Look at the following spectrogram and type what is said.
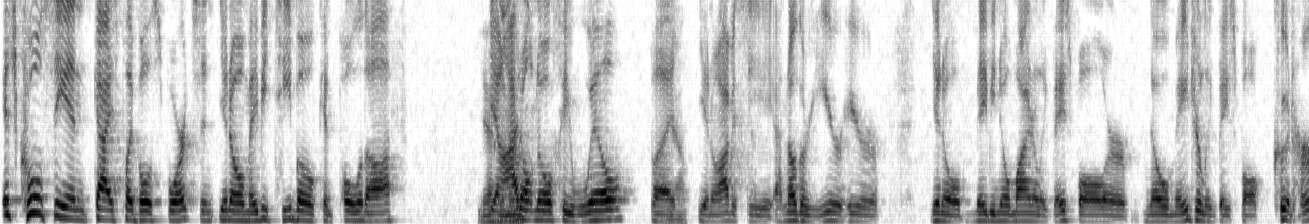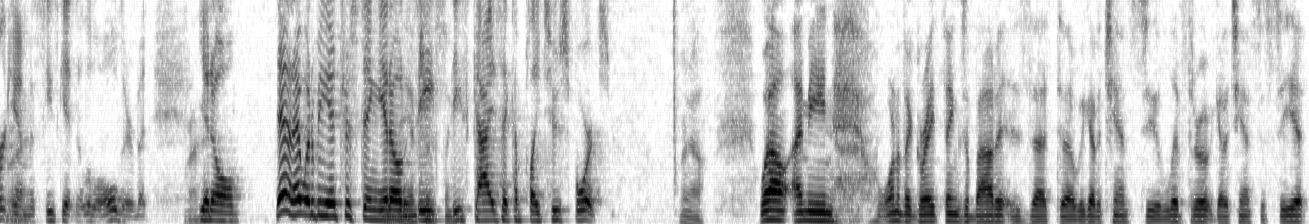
it's cool seeing guys play both sports. And you know, maybe Tebow can pull it off. Yeah, I don't know if he will, but you know, obviously another year here. You know, maybe no minor league baseball or no major league baseball could hurt right. him as he's getting a little older. But right. you know, yeah, that would be interesting, you know, to see these guys that can play two sports. Yeah. Well, I mean, one of the great things about it is that uh, we got a chance to live through it, got a chance to see it.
